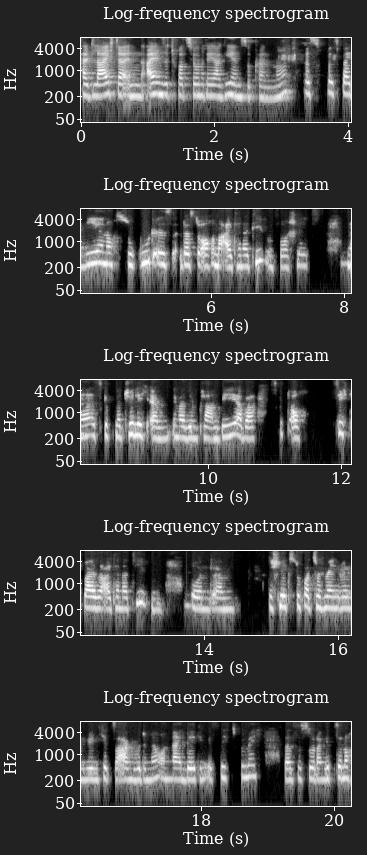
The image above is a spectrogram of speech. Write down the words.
halt leichter in allen Situationen reagieren zu können, ne? Was, was bei dir noch so gut ist, dass du auch immer Alternativen vorschlägst. Ne? Es gibt natürlich ähm, immer den Plan B, aber es gibt auch sichtweise Alternativen. Und ähm, das schlägst du vor, zum Beispiel, wenn, wenn, ich jetzt sagen würde, ne, Online-Dating ist nichts für mich, dann ist es so, dann gibt's ja noch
